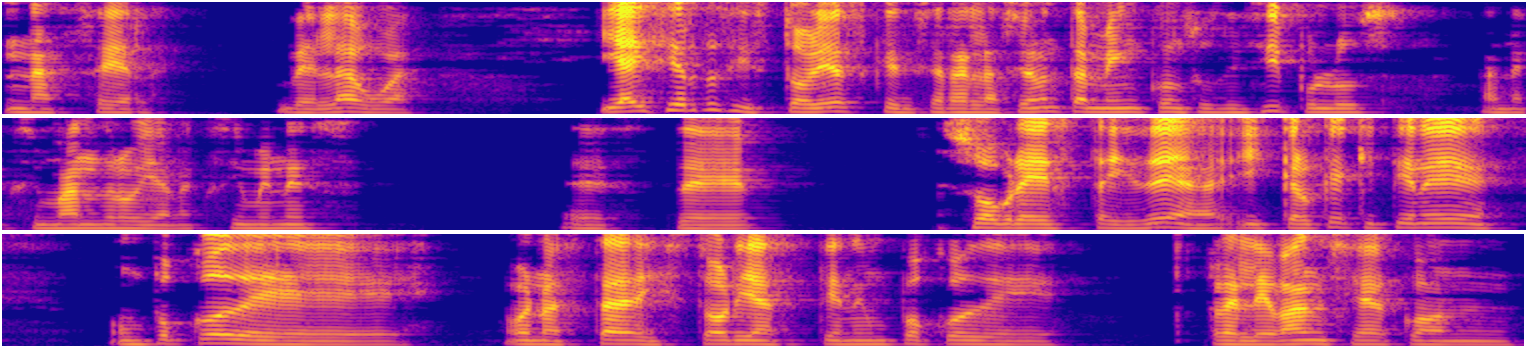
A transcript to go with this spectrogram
nacer del agua. Y hay ciertas historias que se relacionan también con sus discípulos, Anaximandro y Anaxímenes, este, sobre esta idea. Y creo que aquí tiene un poco de, bueno, esta historia tiene un poco de relevancia con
